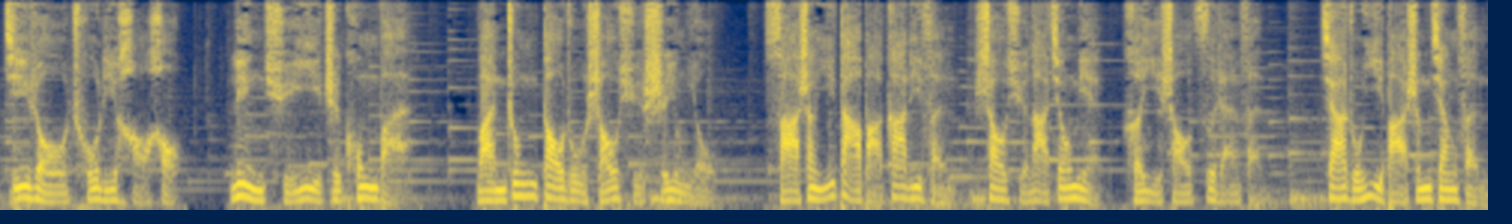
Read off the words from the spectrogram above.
鸡肉处理好后，另取一只空碗，碗中倒入少许食用油，撒上一大把咖喱粉、少许辣椒面和一勺孜然粉，加入一把生姜粉，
